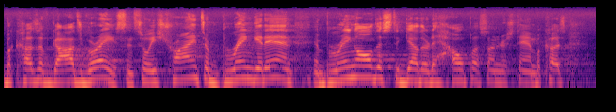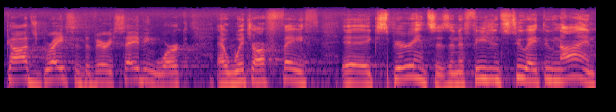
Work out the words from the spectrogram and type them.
because of God's grace. And so he's trying to bring it in and bring all this together to help us understand because God's grace is the very saving work at which our faith eh, experiences. In Ephesians 2 8 through 9,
